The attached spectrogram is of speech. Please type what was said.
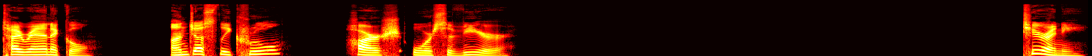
Tyrannical, unjustly cruel, harsh, or severe. Tyranny,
